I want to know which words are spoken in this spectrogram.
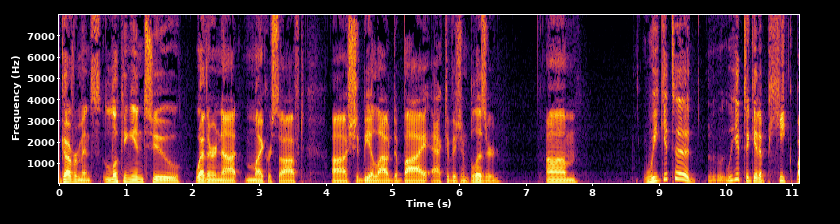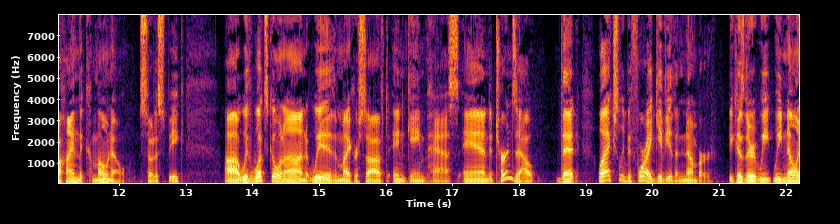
governments looking into whether or not Microsoft uh, should be allowed to buy Activision Blizzard, um, we get to we get to get a peek behind the kimono, so to speak, uh, with what's going on with Microsoft and Game Pass. And it turns out that well, actually, before I give you the number, because there we we know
